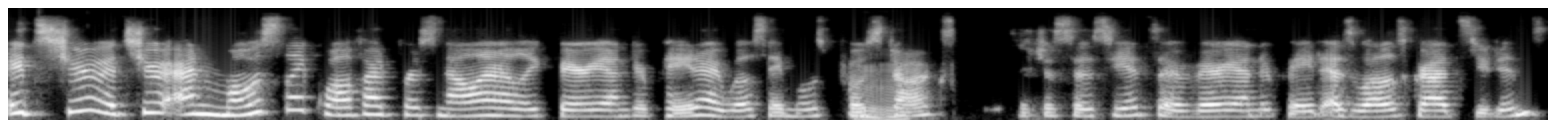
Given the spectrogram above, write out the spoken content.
It's true. It's true. And most like qualified personnel are like very underpaid. I will say most postdocs, mm-hmm. research associates are very underpaid as well as grad students.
